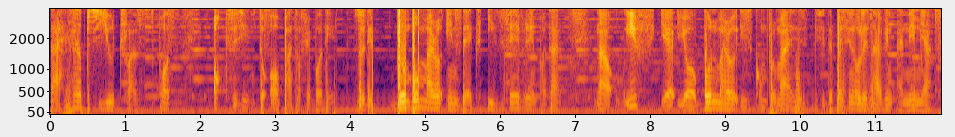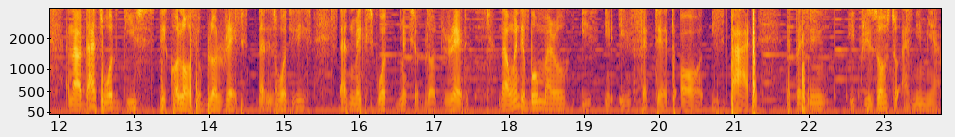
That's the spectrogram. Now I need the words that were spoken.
that helps you transport oxygen to all parts of your body. So the bone marrow index is very very important. Now, if your bone marrow is compromised, you see the person always having anemia, and now that's what gives the color of your blood red. That is what it is. That makes what makes your blood red. Now, when the bone marrow is infected or is bad, the person it results to anemia,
